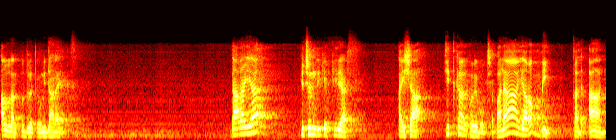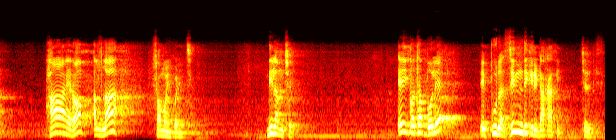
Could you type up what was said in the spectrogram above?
আল্লাহর কুদরতে উনি দাঁড়ায় গেছে দাঁড়াইয়া পিছন দিকে ফিরে আসছে। আয়সা চিৎকার করে বলছে, বালা রব্বি আন। হায় রব, আল্লাহ, সময় হয়েছে। দিলাম ছে এই কথা বলে এই পুরা জিন্দিগির ডাকাতি ছেড়ে দিছে।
